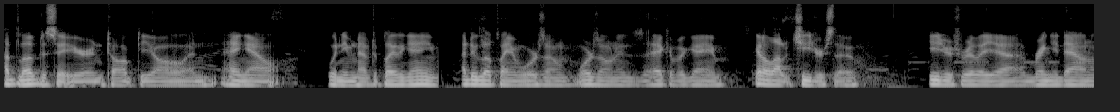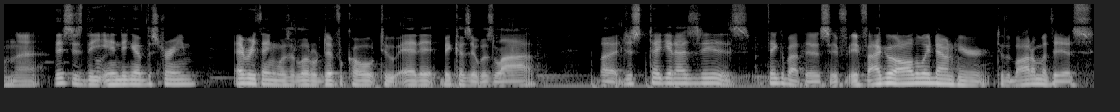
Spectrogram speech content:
I'd love to sit here and talk to y'all and hang out. Wouldn't even have to play the game. I do love playing Warzone. Warzone is a heck of a game. Got a lot of cheaters though. Cheaters really uh, bring you down on that. This is the ending of the stream. Everything was a little difficult to edit because it was live, but just take it as it is. Think about this. If if I go all the way down here to the bottom of this,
